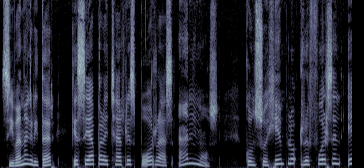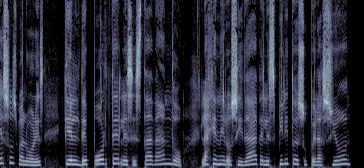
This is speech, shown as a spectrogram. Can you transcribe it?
Si van a gritar, que sea para echarles porras, ánimos. Con su ejemplo refuercen esos valores que el deporte les está dando, la generosidad, el espíritu de superación,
